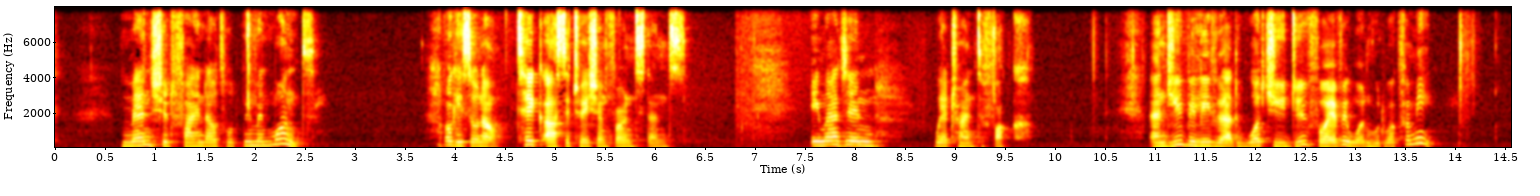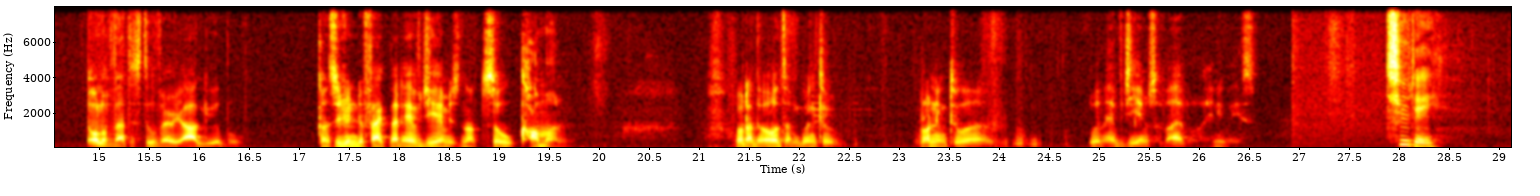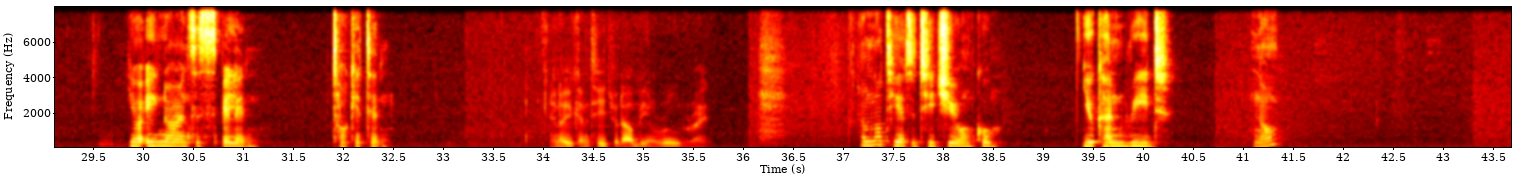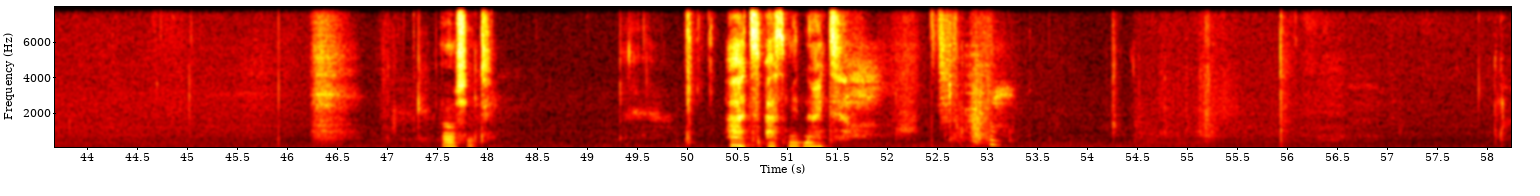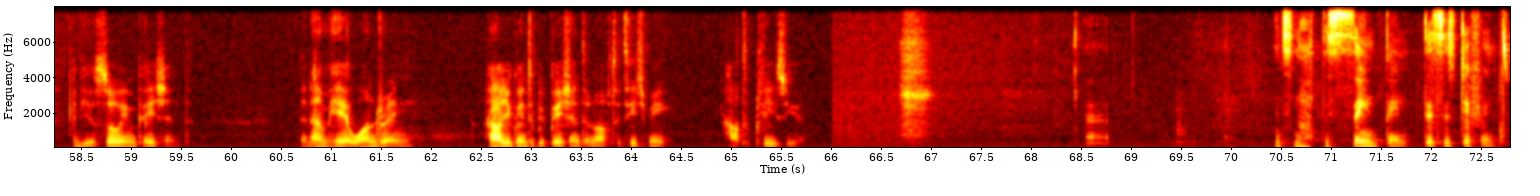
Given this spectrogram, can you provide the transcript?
men should find out what women want. Okay, so now take our situation for instance. Imagine we're trying to fuck. And you believe that what you do for everyone would work for me. All of that is still very arguable, considering the fact that FGM is not so common. What are the odds I'm going to run into a, an FGM survivor, anyways? Today, your ignorance is spilling. Talk it in. You know, you can teach without being rude, right? I'm not here to teach you, Uncle. You can read. No? Oh, shit. Ah, it's past midnight. If you're so impatient, then I'm here wondering how you're going to be patient enough to teach me how to please you. It's not the same thing. This is different.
